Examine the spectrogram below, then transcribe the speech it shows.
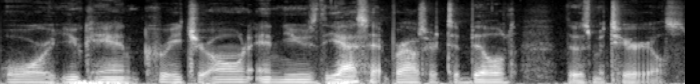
or you can create your own and use the asset browser to build those materials.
